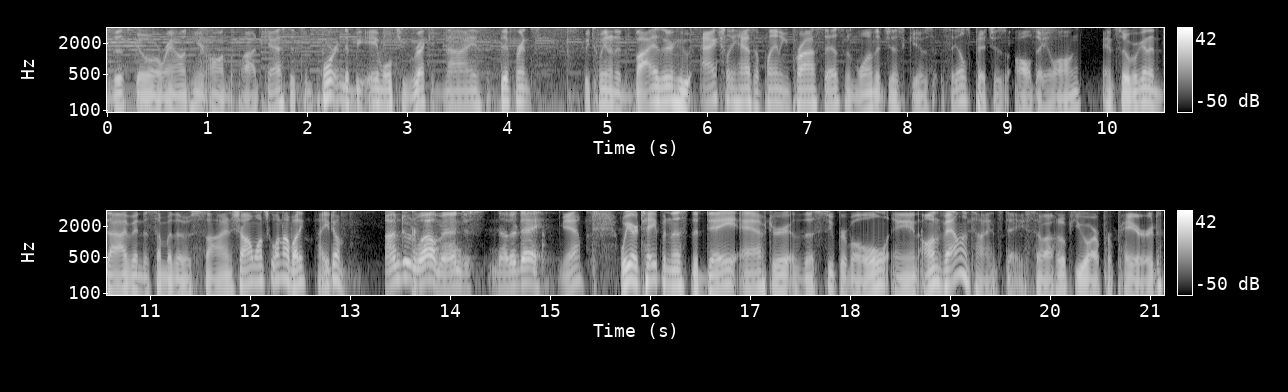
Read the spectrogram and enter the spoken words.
this go around here on the podcast. It's important to be able to recognize the difference between an advisor who actually has a planning process and one that just gives sales pitches all day long. And so we're going to dive into some of those signs. Sean, what's going on, buddy? How you doing? I'm doing well, man. Just another day. Yeah. We are taping this the day after the Super Bowl and on Valentine's Day. So I hope you are prepared,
